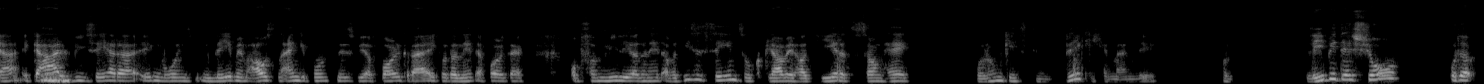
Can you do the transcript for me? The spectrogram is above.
Ja, egal mhm. wie sehr er irgendwo im Leben im Außen eingebunden ist, wie erfolgreich oder nicht erfolgreich, ob Familie oder nicht. Aber diese Sehnsucht, glaube ich, hat jeder zu sagen, hey, worum geht es denn wirklich in meinem Leben? lebe ich das schon oder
